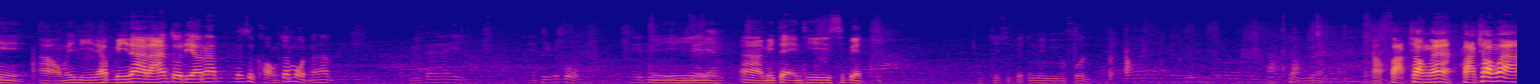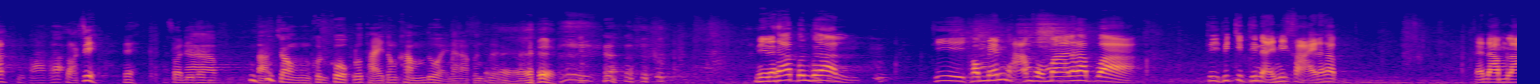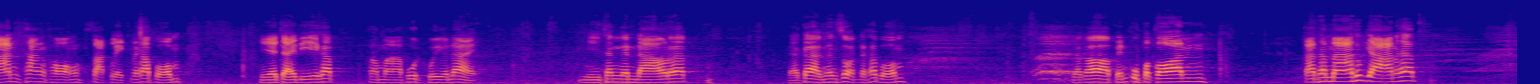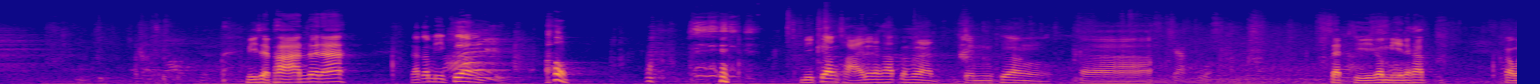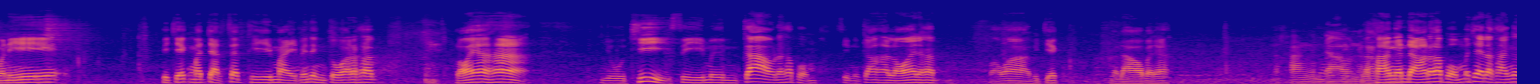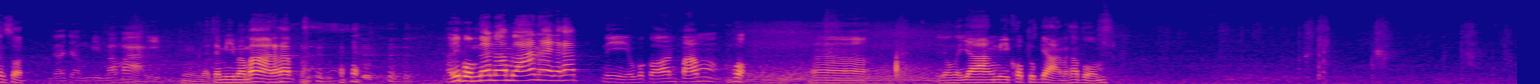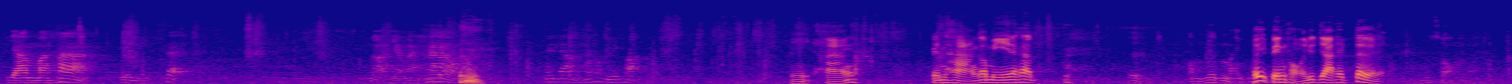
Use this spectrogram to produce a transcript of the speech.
อ้าวไม่มีนะครับ มีหน้าร้านตัวเดียวนะครับ รู้สึกของจะหมดนะครับ มีได้เอ็นทีที่หกมีอ่ามีแต่ NT 11 ที่สิบเอ็ดไม่มีบางคนฝากช่องด้วยอะฝากช่องไหมฝากช่องวะอะฝากแล้วฝากสินี่สวัสดีครับฝากช่องคนโคกรถไถทองคำด้วยนะครับเพื่อนเออนี่นะครับเพื่อนๆที่คอมเมนต์ถามผมมานะครับว่าที่พิจิตรที่ไหนมีขายนะครับ แนะนำร้านทั้งทองสักเหล็กนะครับ ผมเฮียใจดีครับ เข้ามาพูดคุยกันได้ มีทั้งเงินดาวนะครับ แล้วก็เงินสดนะครับผม แล้วก็เป็นอุปกรณ์การทำนาทุกอย่างนะครับ มีสายพานด้วยนะ แล้วก็มีเครื่องเอ้ามีเครื่องขายด้วยนะครับเพื่อนๆเป็นเครื่องเอ่อๆจากหัวแซทีก็มีนะครับก็วันนี้พี่เจ๊กมาจัดแซทีใหม่ไปหนึ่งตัวนะครับร้อยห้าห้าอยู่ที่สี่หมื่นเก้านะครับผมสี่หมื่นเก้าห้าร้อยนะครับเพราะว่าพี่เจ๊กมาดาวไปนะ ราคาเงินดาวน์นะราคคารับเงินดาวน์นะครับผมไม่ใช่ราคาเงินสดเดี๋ยวจะมีมาม่าอีกอืมเดี๋ยวจะมีมาม่านะครับ อันนี้ผมแนะนำร้านให้นะครับ นี่อุปกรณ์ปั๊มพวกอ่ายงสายยางมีครบทุกอย่างนะครับผม ยามาฮ่าอินแซดยามาฮ่าไม่ดังเพราะมีฝากนี่หาง เป็นหางก็มีนะครับของรุ่นใหม่เฮ้ย เป็นของอยุทธยาแท็กเตอร์เนี่ยสอง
